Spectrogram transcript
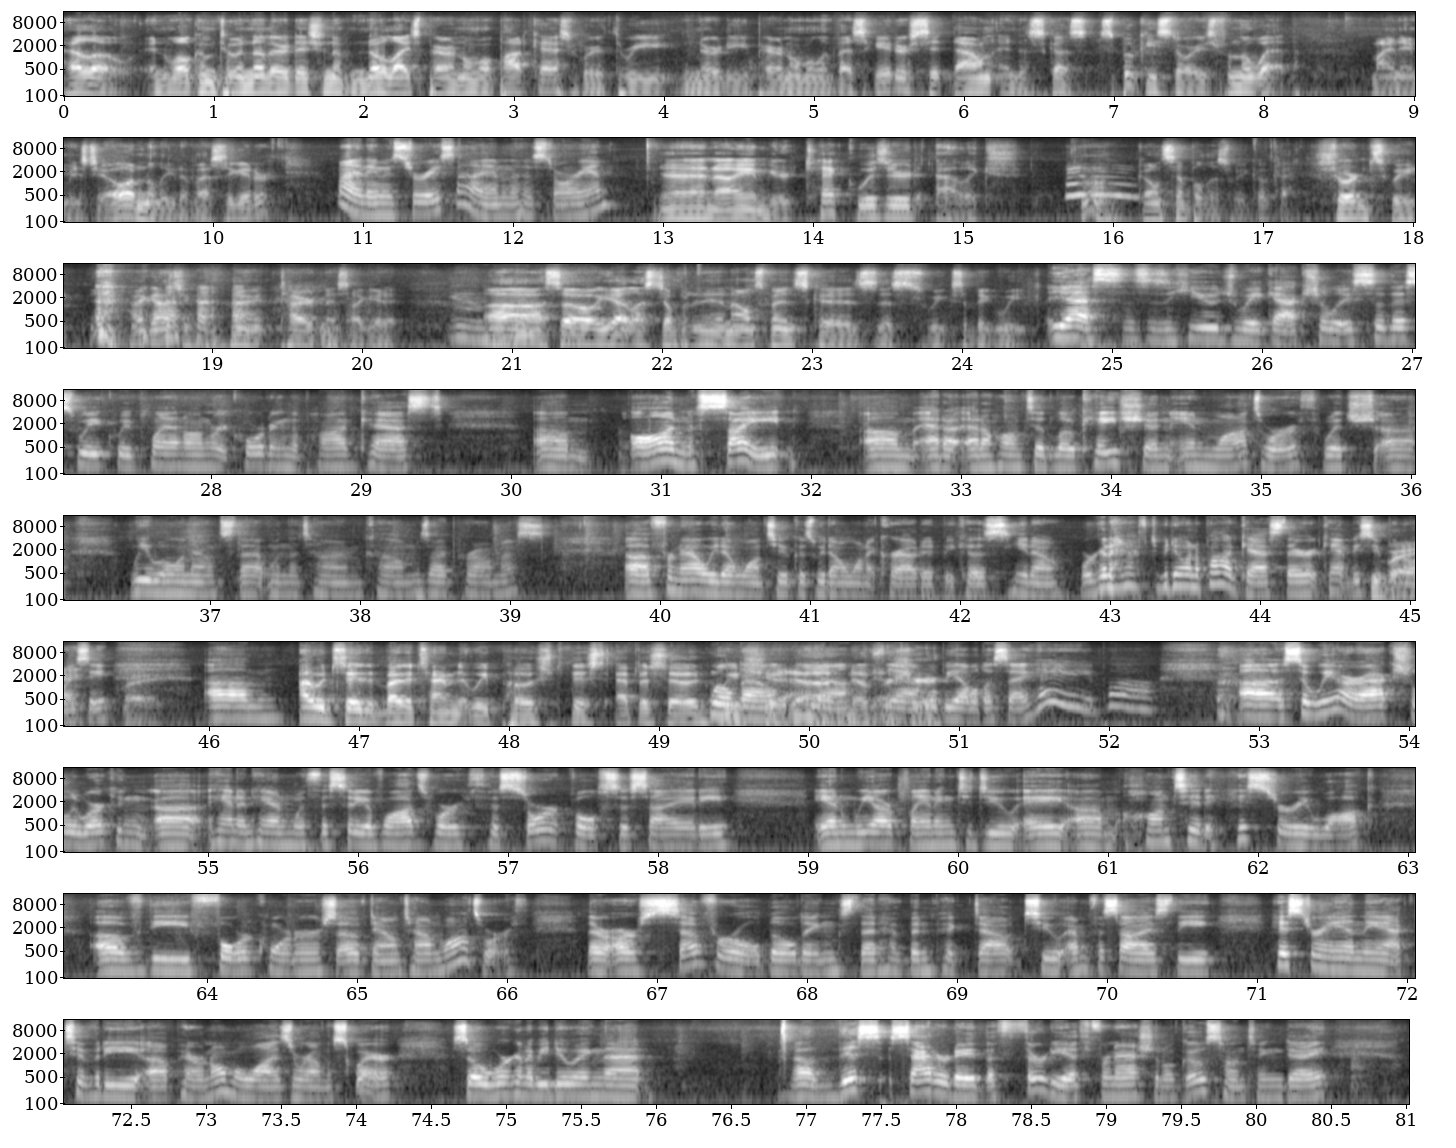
Hello, and welcome to another edition of No Lights Paranormal Podcast, where three nerdy paranormal investigators sit down and discuss spooky stories from the web. My name is Joe, I'm the lead investigator. My name is Teresa. I am the historian. And I am your tech wizard, Alex. Oh, going simple this week, okay. Short and sweet. I got you. All right, tiredness, I get it. Uh, so, yeah, let's jump into the announcements because this week's a big week. Yes, this is a huge week actually. So this week we plan on recording the podcast um, on site um, at a at a haunted location in Wadsworth, which uh, we will announce that when the time comes. I promise. Uh, for now, we don't want to because we don't want it crowded because you know we're gonna have to be doing a podcast there. It can't be super right, noisy. Right. I would say that by the time that we post this episode, We'll we know. should uh, yeah, know for yeah, sure. we'll be able to say, "Hey, blah." Uh, so we are actually working uh, hand in hand with the City of Wadsworth Historical Society, and we are planning to do a um, haunted history walk of the four corners of downtown Wadsworth. There are several buildings that have been picked out to emphasize the history and the activity uh, paranormal wise around the square. So we're going to be doing that uh, this Saturday, the 30th, for National Ghost Hunting Day.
